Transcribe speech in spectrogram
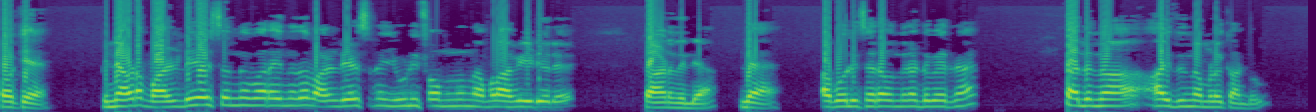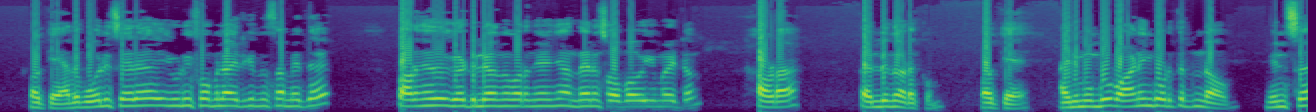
ഓക്കെ പിന്നെ അവിടെ വൾഡിയേഴ്സ് എന്ന് പറയുന്നത് വൾഡിയേഴ്സിന്റെ യൂണിഫോം ഒന്നും നമ്മൾ ആ വീഡിയോയിൽ കാണുന്നില്ല അല്ലേ? ആ പോലീസുകാരെ ഒന്ന് രണ്ട് പേരിനെ തല്ലുന്ന ഇത് നമ്മൾ കണ്ടു. ഓക്കെ അത് പോലീസുകാര് യൂണിഫോമിലായിരിക്കുന്ന സമയത്ത് പറഞ്ഞത് കേട്ടില്ല എന്ന് പറഞ്ഞു കഴിഞ്ഞാൽ എന്തായാലും സ്വാഭാവികമായിട്ടും അവിടെ തല്ല് നടക്കും. ഓക്കെ അതിന് മുമ്പ് വാണിംഗ് കൊടുത്തിട്ടുണ്ടാവും. മീൻസ്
